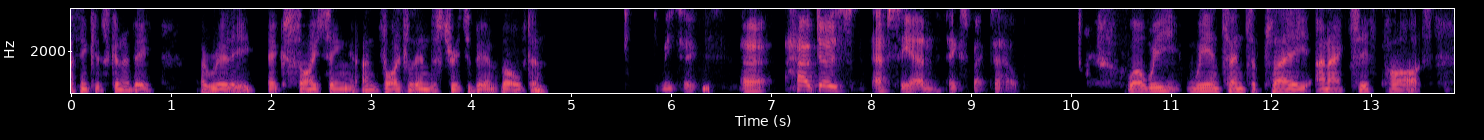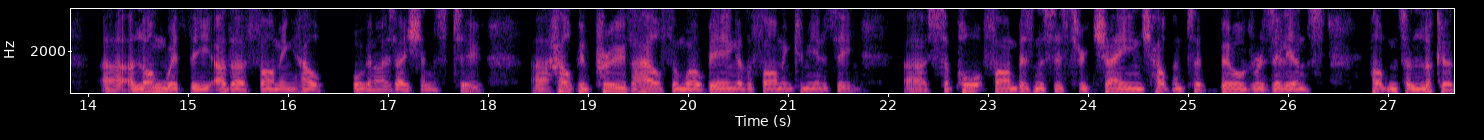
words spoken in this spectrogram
I think it's going to be a really exciting and vital industry to be involved in. Me too. Uh, how does FCN expect to help? Well, we, we intend to play an active part uh, along with the other farming help organizations to uh, help improve the health and well-being of the farming community, uh, support farm businesses through change, help them to build resilience, help them to look at,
